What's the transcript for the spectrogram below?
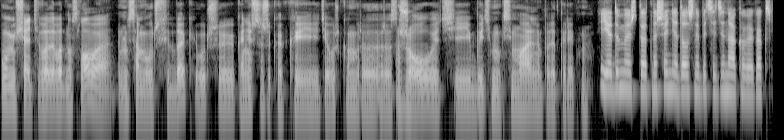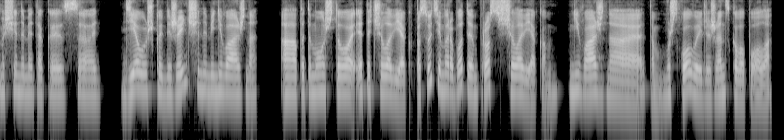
умещать в, в одно слово не самый лучший фидбэк. И лучше, конечно же, как и девушкам разжевывать и быть максимально политкорректным. Я думаю, что отношения должны быть одинаковые как с мужчинами, так и с э, девушками, женщинами, неважно а, потому что это человек. По сути, мы работаем просто с человеком, неважно там, мужского или женского пола.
